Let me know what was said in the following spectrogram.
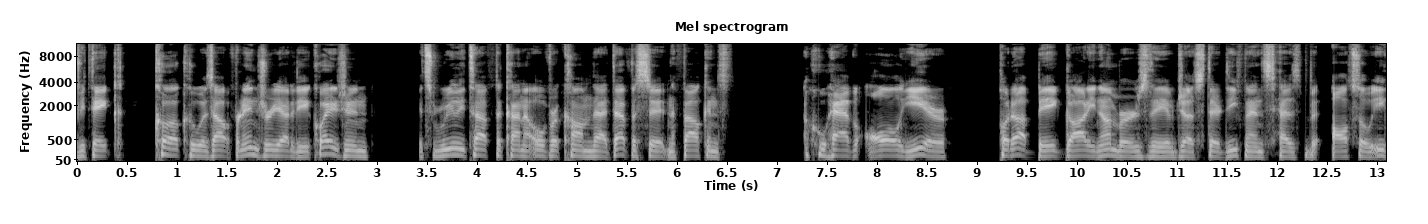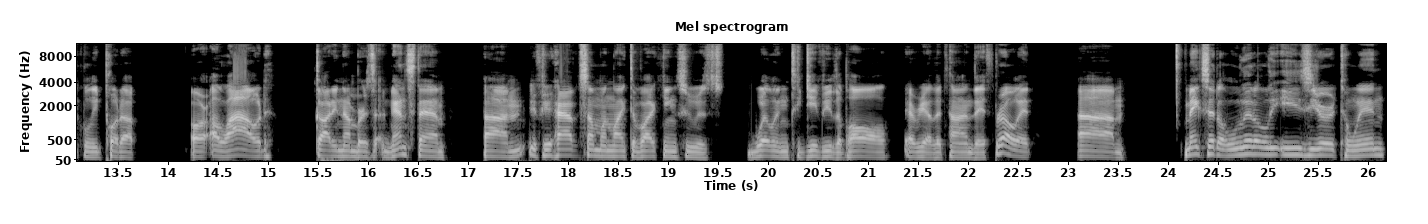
If you take Cook, who was out for an injury, out of the equation, it's really tough to kind of overcome that deficit. And the Falcons, who have all year put up big, gaudy numbers, they have just their defense has also equally put up or allowed gaudy numbers against them. Um, if you have someone like the Vikings who is willing to give you the ball every other time they throw it, um, makes it a little easier to win.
